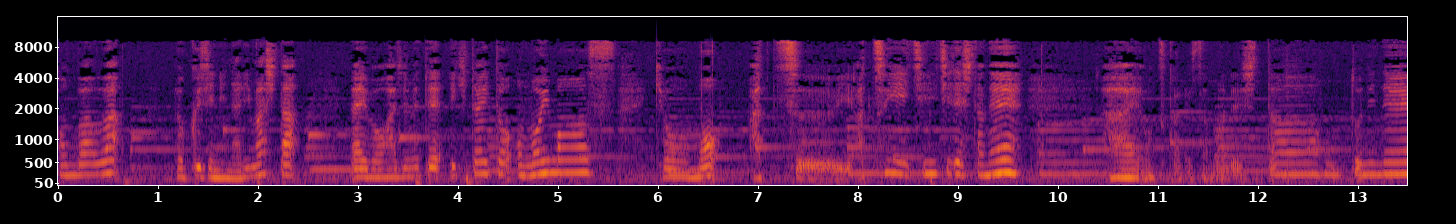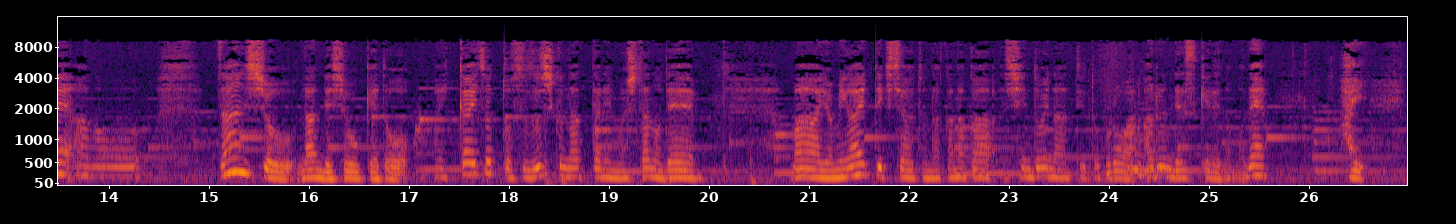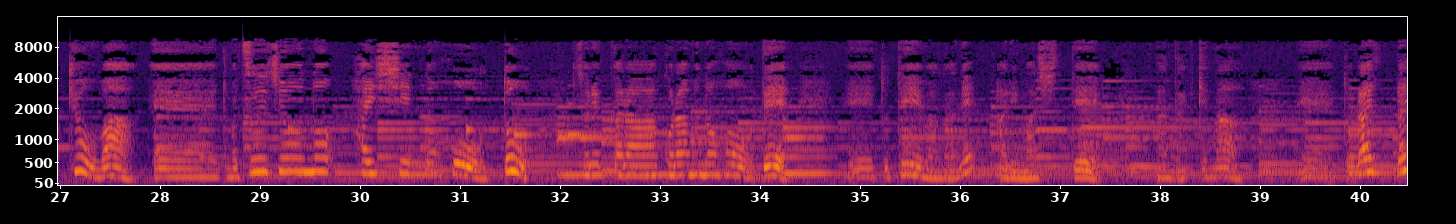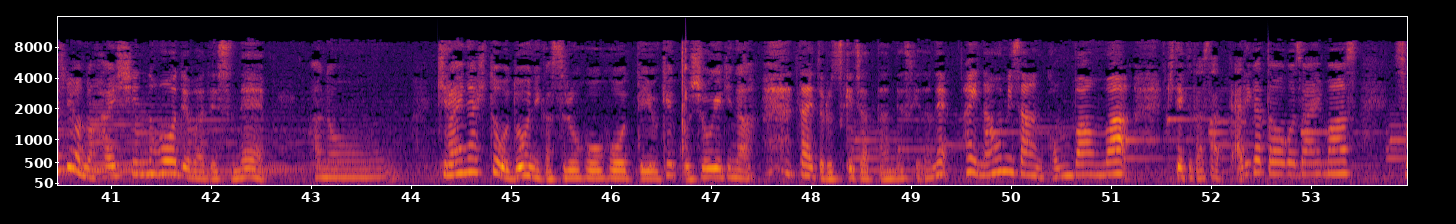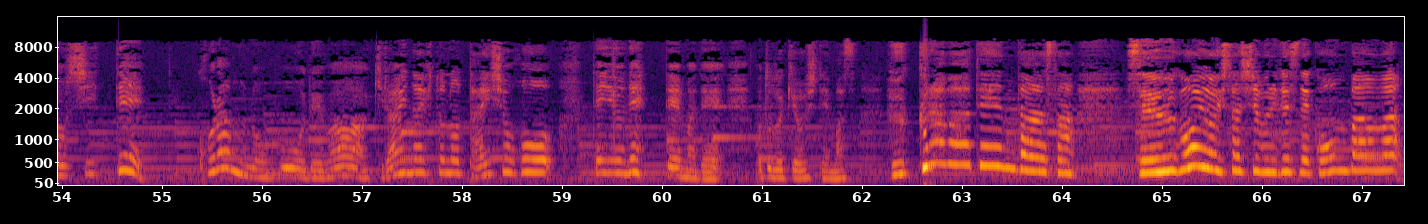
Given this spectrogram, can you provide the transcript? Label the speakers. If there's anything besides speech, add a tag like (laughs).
Speaker 1: こんばんは。6時になりました。ライブを始めていきたいと思います。今日も暑い暑い一日でしたね。はいお疲れ様でした。本当にねあの残暑なんでしょうけど一回ちょっと涼しくなったりもしたのでまあ蘇ってきちゃうとなかなかしんどいなっていうところはあるんですけれどもね。はい。今日は、えーとまあ、通常の配信の方とそれからコラムの方で、えーと、テーマがねありましてなんだっけな、えーと、ララジオの配信の方ではですねあのー、嫌いな人をどうにかする方法っていう結構衝撃な (laughs) タイトルつけちゃったんですけどね。はい直美さんこんばんは。来てくださってありがとうございます。そしてコラムの方では嫌いな人の対処法っていうねテーマでお届けをしています。ふっくらバーテンダーさん。すごいお久しぶりですね。こんばんは。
